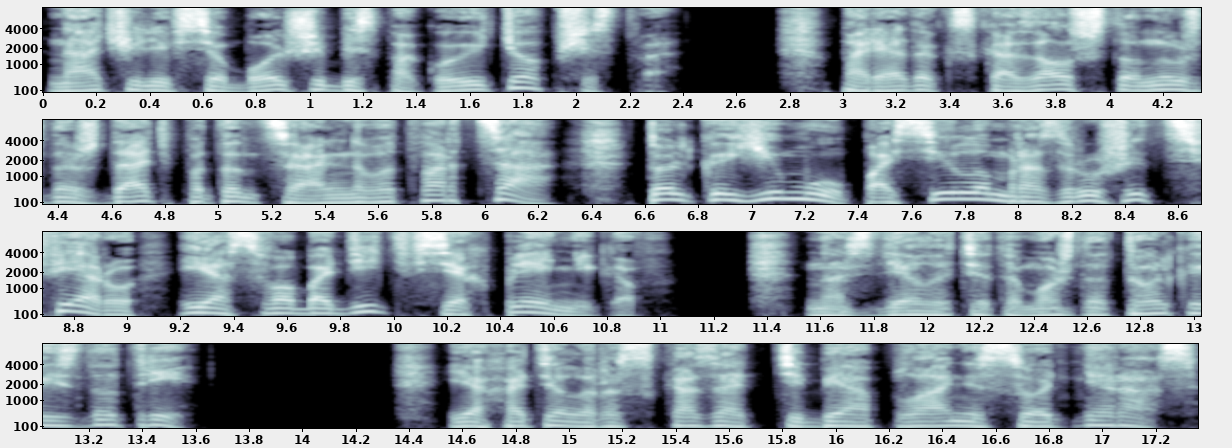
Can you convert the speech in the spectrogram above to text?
начали все больше беспокоить общество. Порядок сказал, что нужно ждать потенциального Творца. Только ему по силам разрушить сферу и освободить всех пленников. Но сделать это можно только изнутри. Я хотел рассказать тебе о плане сотни раз,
